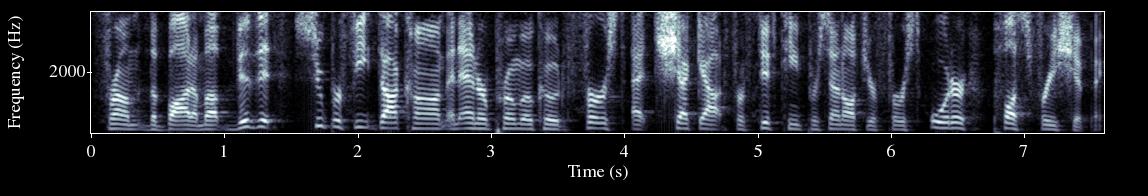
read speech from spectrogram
from the bottom up. Visit superfeet.com and enter promo code FIRST at checkout for 15% off your first order plus free shipping.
